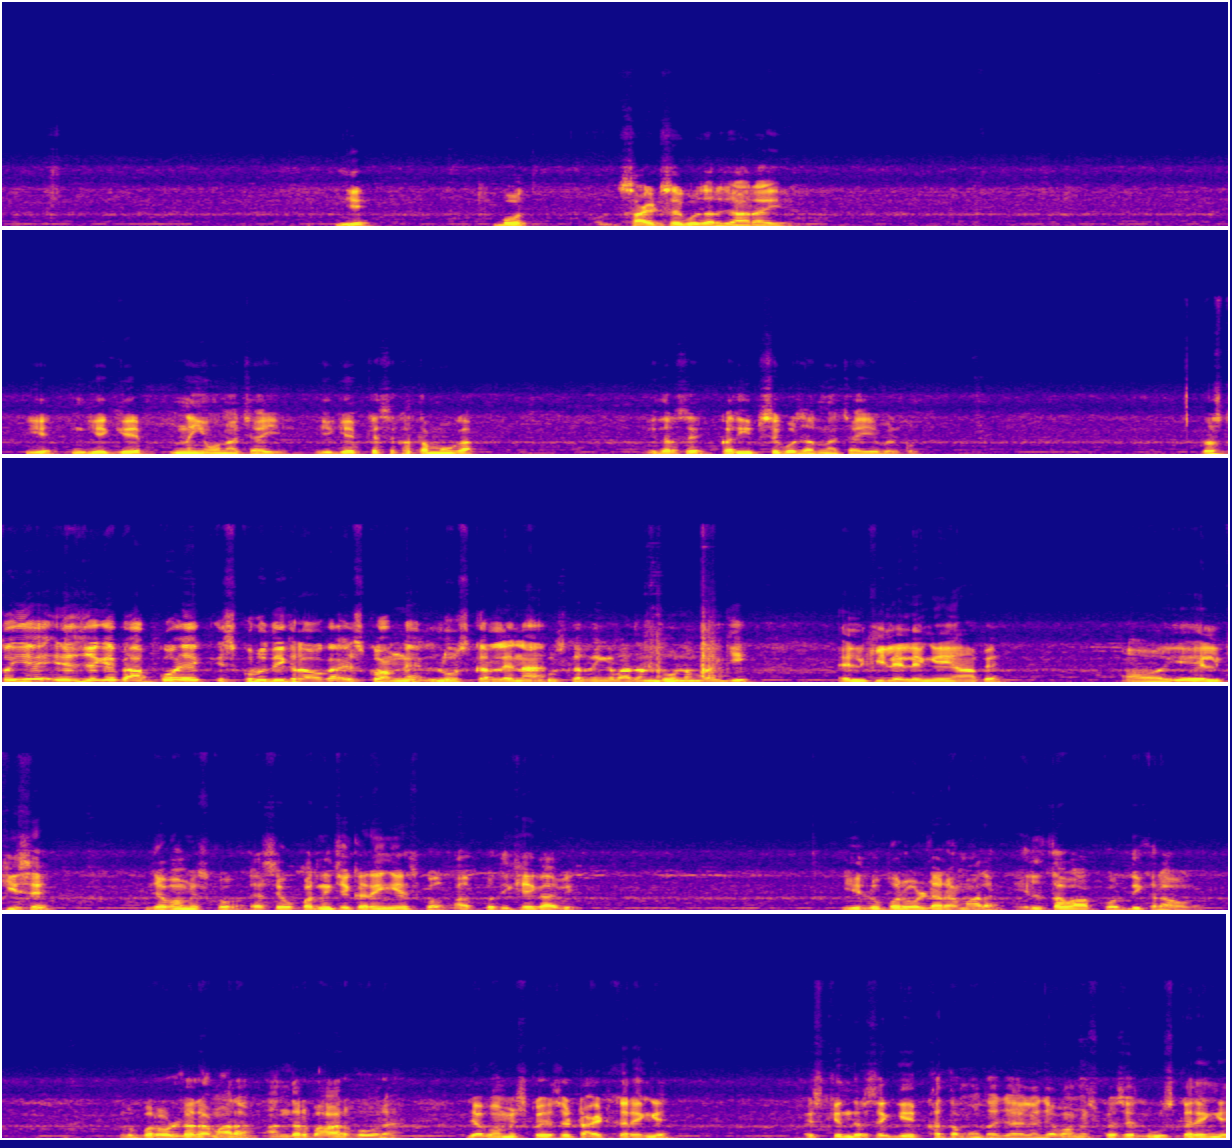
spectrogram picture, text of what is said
ये बहुत साइड से गुज़र जा रहा है ये ये गेप नहीं होना चाहिए। ये गेप कैसे ख़त्म होगा? इधर से करीब से गुज़रना चाहिए, बिल्कुल। दोस्तों, ये इस जगह पे आपको एक स्क्रू दिख रहा होगा। इसको हमने लूज़ कर लेना है। लूज़ करने के बाद हम दो नंबर की एलकी ले लेंगे यहाँ पे। और ये एलकी से जब हम इसको ऐसे ऊपर नीचे करेंगे, इसको आपको दिखेगा अभी ये लूपर होल्डर हमारा हिलता हुआ आपको दिख रहा होगा। लूपर होल्डर हमारा अंदर बाहर हो रहा है। जब हम इसको ऐसे टाइट करेंगे, इसके अंदर से गेप ख़त्म होता जाएगा। जब हम इसको ऐसे लूज़ करेंगे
